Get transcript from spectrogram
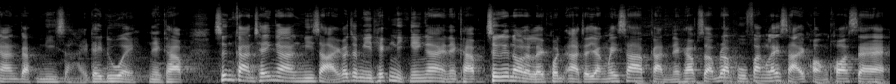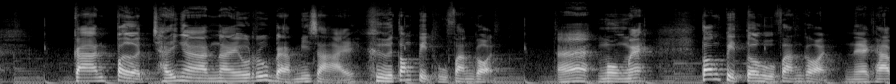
งานแบบมีสายได้ด้วยนะครับซึ่งการใช้งานมีสายก็จะมีเทคนิคง่ายๆนะครับซึ่งแน่นอนหลายๆ คนอาจจะยังไม่ทราบกันนะครับสำหรับหูฟังไร้สายของ Corsair การเปิดใช้งานในรูปแบบมีสาย คือต้องปิดหูฟังก่อนอ่างงไหมต้องปิดตัวหูฟังก่อนนะครับ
